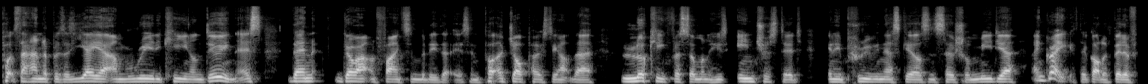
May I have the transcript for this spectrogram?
puts their hand up and says, Yeah, yeah, I'm really keen on doing this, then go out and find somebody that is and put a job posting out there looking for someone who's interested in improving their skills in social media. And great, if they've got a bit of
